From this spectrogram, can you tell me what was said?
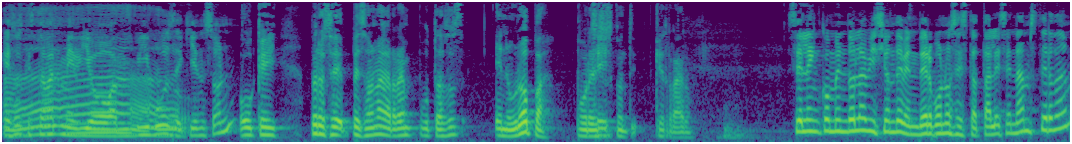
Esos que estaban medio Ah. ambiguos de quién son. Ok, pero se empezaron a agarrar en putazos en Europa. Por Sí. esos conti- Qué raro. Se le encomendó la visión de vender bonos estatales en Ámsterdam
